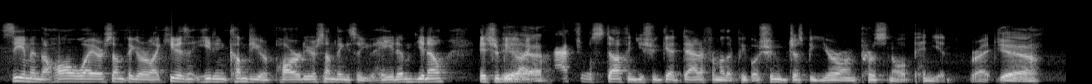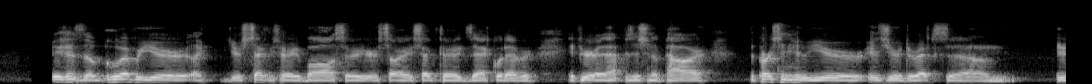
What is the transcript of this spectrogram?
see him in the hallway or something, or like he doesn't, he didn't come to your party or something, so you hate him. You know, it should be Yeah. like actual stuff, and you should get data from other people. It shouldn't just be your own personal opinion, right? Yeah. Because the, whoever your like your secretary boss or your sorry secretary exec whatever, if you're in that position of power, the person who you're is your direct um, your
